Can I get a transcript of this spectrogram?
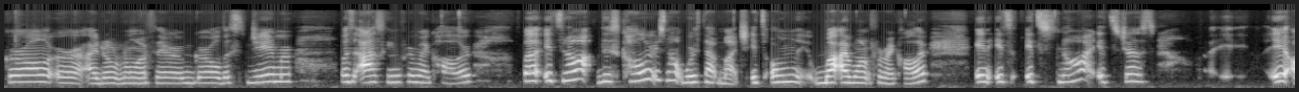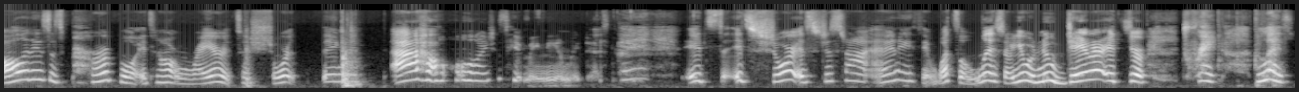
girl, or I don't know if they're a girl, this jammer was asking for my collar. But it's not this collar is not worth that much. It's only what I want for my collar. And it's it's not, it's just it all it is is purple. It's not rare. It's a short thing. Ow! I just hit my knee on my desk. It's it's short. It's just not anything. What's a list? Are you a new jammer? It's your trade list.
